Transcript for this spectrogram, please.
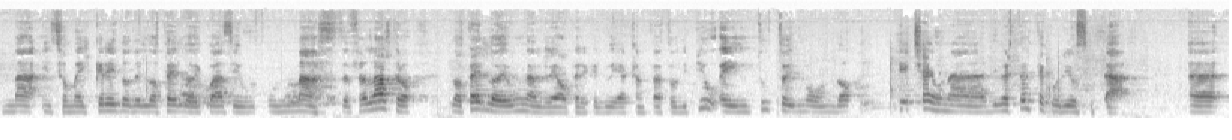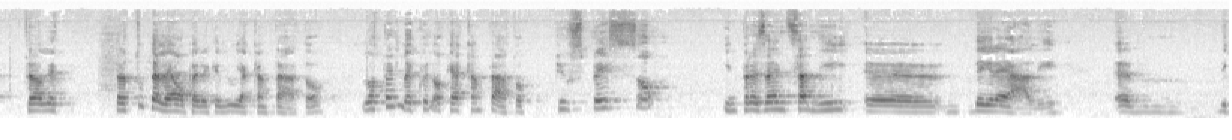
ma insomma il credo dell'Otello è quasi un, un must fra l'altro l'Otello è una delle opere che lui ha cantato di più e in tutto il mondo e c'è una divertente curiosità eh, tra, le- tra tutte le opere che lui ha cantato, l'Otello è quello che ha cantato più spesso in presenza di, eh, dei reali, ehm, di,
